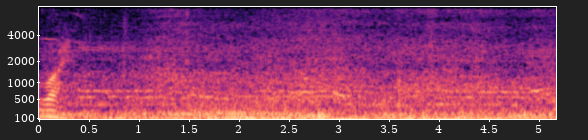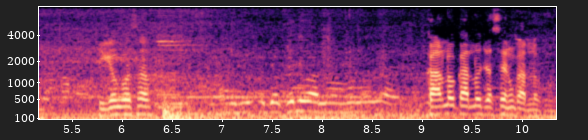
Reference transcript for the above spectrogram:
ਵਾਹ। ਠੀਕ ਹੈ ਗੋ ਸਾਹਿਬ? ਕਰ ਲਓ ਕਰ ਲਓ ਜੱਸੇ ਨੂੰ ਕਰ ਲਓ ਫੋਨ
